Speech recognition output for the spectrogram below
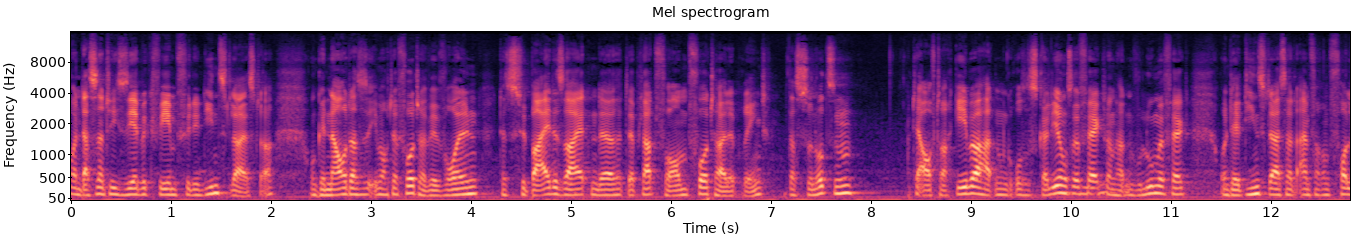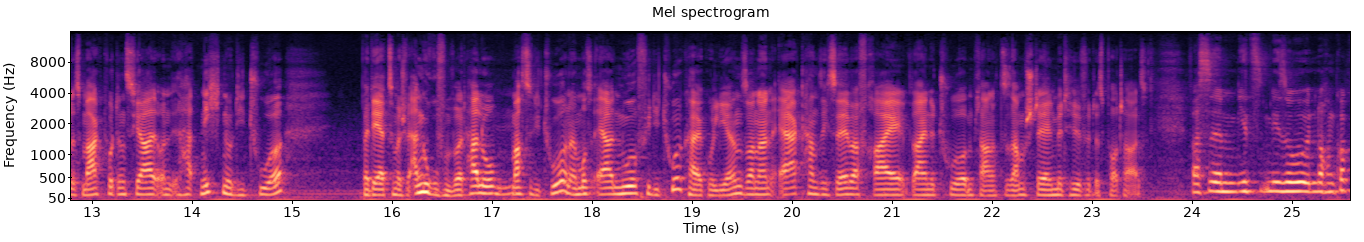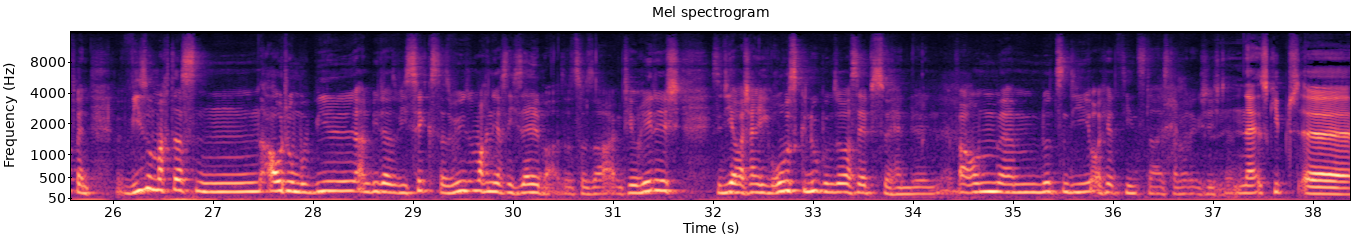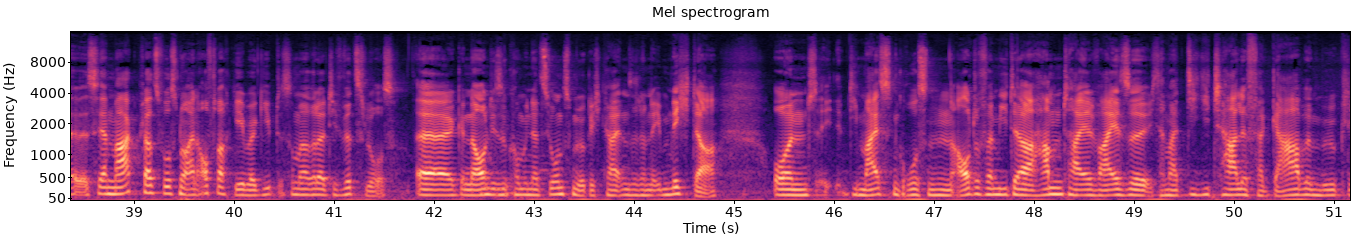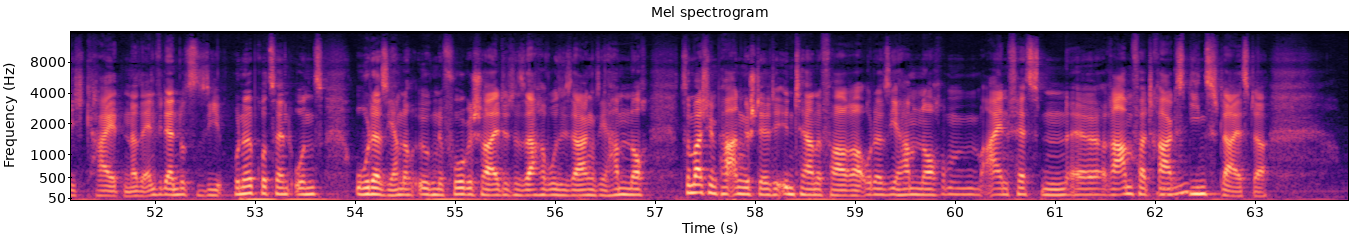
Und das ist natürlich sehr bequem für den Dienstleister. Und genau das ist eben auch der Vorteil. Wir wollen, dass es für beide Seiten der, der Plattform Vorteile bringt, das zu nutzen. Der Auftraggeber hat einen großen Skalierungseffekt mhm. und hat einen Volumeneffekt und der Dienstleister hat einfach ein volles Marktpotenzial und hat nicht nur die Tour, bei der zum Beispiel angerufen wird, hallo, mhm. machst du die Tour? Und dann muss er nur für die Tour kalkulieren, sondern er kann sich selber frei seine Tour und Planung zusammenstellen mit Hilfe des Portals. Was ähm, jetzt mir so noch im Kopf rennt, wieso macht das ein Automobilanbieter wie Six? Also wieso machen die das nicht selber sozusagen? Theoretisch sind die ja wahrscheinlich groß genug, um sowas selbst zu handeln. Warum ähm, nutzen die euch als Dienstleister bei der Geschichte? Na, es gibt, äh, es ist ja ein Marktplatz, wo es nur einen Auftraggeber gibt, ist immer relativ witzlos. Äh, genau mhm. diese Kombinationsmöglichkeiten sind dann eben nicht da. Und die meisten großen Autovermieter haben teilweise, ich sag mal, digitale Vergabemöglichkeiten. Also entweder nutzen sie 100% uns oder sie haben noch irgendeine vorgeschaltete Sache, wo sie sagen, sie haben noch zum Beispiel ein paar angestellte interne Fahrer oder sie haben noch einen festen äh, Rahmenvertragsdienstleister. Mhm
